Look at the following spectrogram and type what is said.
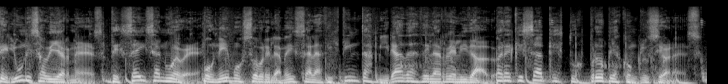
De lunes a viernes, de 6 a 9, ponemos sobre la mesa las distintas miradas de la realidad para que saques tus propias conclusiones.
